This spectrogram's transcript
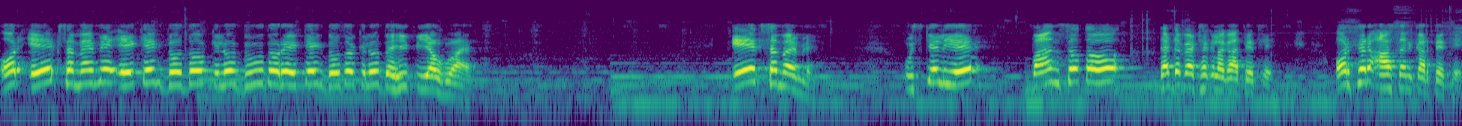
और एक समय में एक एक दो दो किलो दूध और एक एक दो दो किलो दही पिया हुआ है। एक समय में उसके लिए 500 तो दंड बैठक लगाते थे और फिर आसन करते थे।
